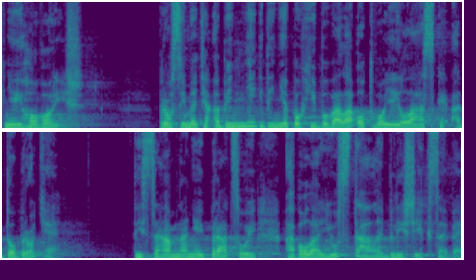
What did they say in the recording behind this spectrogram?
k nej hovoríš, Prosíme ťa, aby nikdy nepochybovala o Tvojej láske a dobrote. Ty sám na nej pracuj a volaj ju stále bližšie k sebe.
